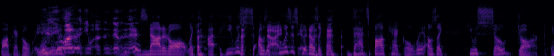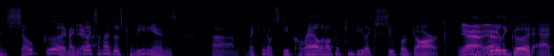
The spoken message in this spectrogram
Bobcat Goldthwait. He- He he was wasn't- he wasn't this? not at all. Like I, he was. I was No, like, who is this good? And I was like, that's Bobcat Goldthwait. I was like, he was so dark and so good. And I feel like sometimes those comedians. Uh, like you know Steve Carell and all that can be like super dark yeah, yeah. really good at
